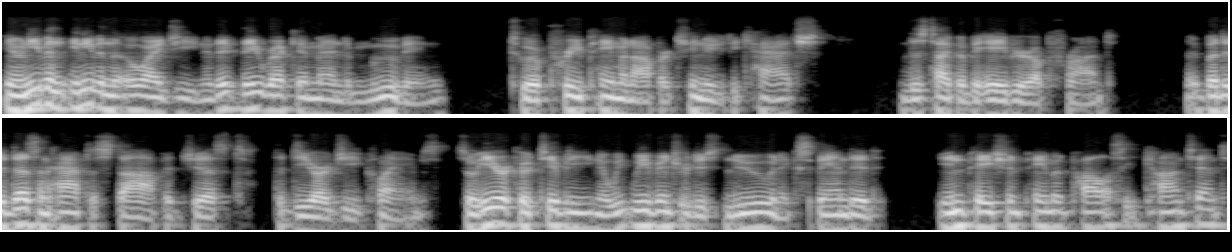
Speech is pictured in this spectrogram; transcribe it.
You know, and even and even the OIG, you know, they, they recommend moving to a prepayment opportunity to catch this type of behavior up front. But it doesn't have to stop at just the DRG claims. So here at Cotiviti, you know, we, we've introduced new and expanded inpatient payment policy content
